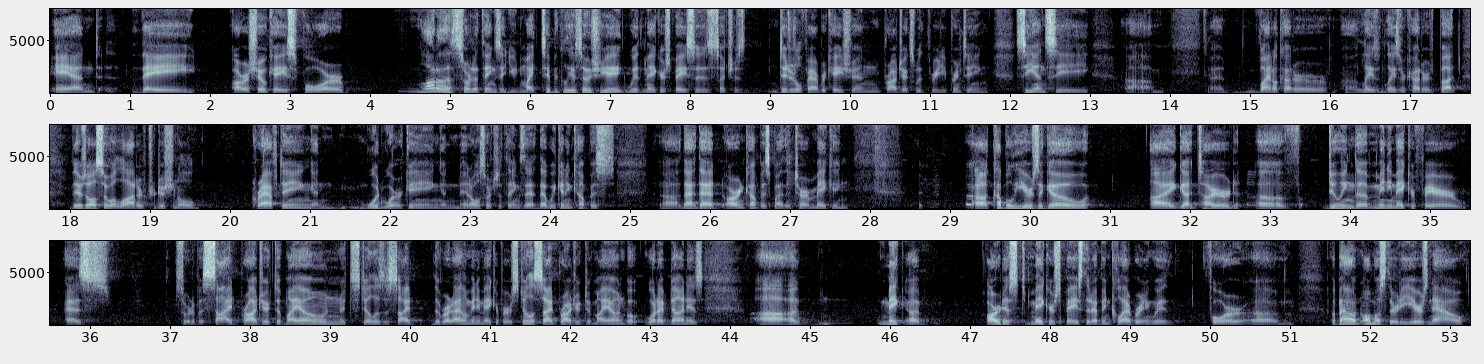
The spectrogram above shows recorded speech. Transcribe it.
and they are a showcase for a lot of the sort of things that you might typically associate with maker spaces, such as digital fabrication, projects with 3D printing, CNC, um, uh, vinyl cutter, uh, laser, laser cutters, but there's also a lot of traditional crafting and woodworking and, and all sorts of things that, that we can encompass, uh, that, that are encompassed by the term making. A couple years ago, I got tired of doing the Mini Maker Faire as sort of a side project of my own. It still is a side, the Rhode Island Mini Maker Faire is still a side project of my own, but what I've done is uh, make, uh, artist makerspace that I've been collaborating with for um, about almost 30 years now.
